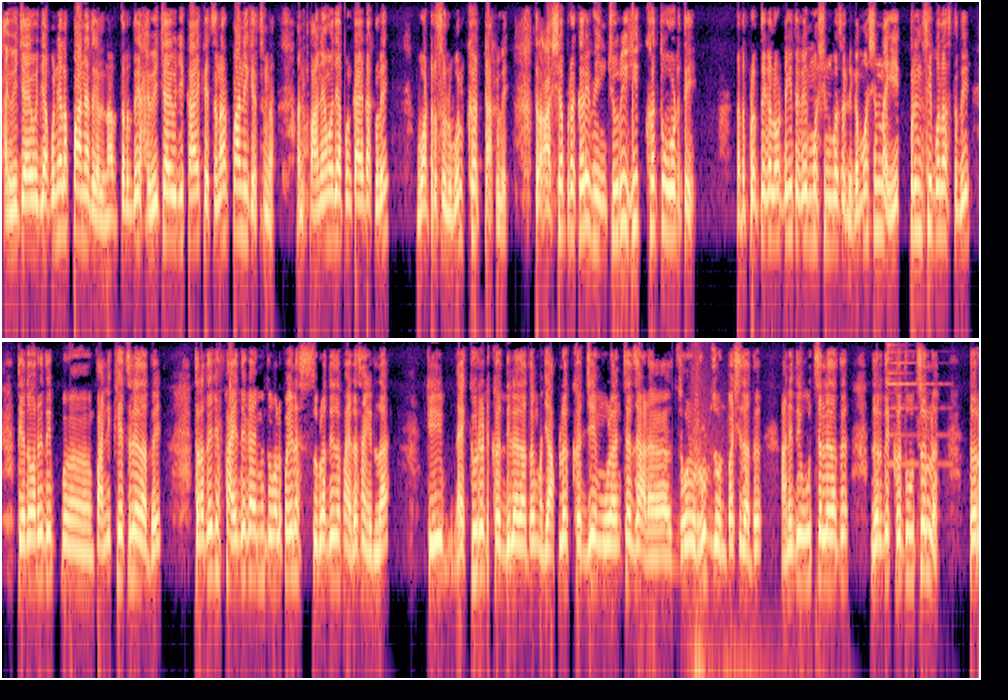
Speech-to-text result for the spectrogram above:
हवेच्या ऐवजी आपण याला पाण्यात घालणार. तर ते हवेच्या ऐवजी काय खेचणार? पाणी खेचणार. आणि पाण्यामध्ये आपण काय टाकलंय? वॉटर सोल्युबल खत टाकलंय. तर अशा प्रकारे व्हेंचुरी ही खत ओढते. आता प्रत्येकाला वाटतं इथं काही मशीन बसवली का? मशीन नाही. एक प्रिन्सिपल असतं ते. त्याद्वारे ते पाणी खेचले जाते तर आता त्याचे फायदे काय? मी तुम्हाला पहिला सुरुवातीचा फायदा सांगितला. की अॅक्युरेट खत दिलं जातं. म्हणजे आपलं खत जे मुळांच्या झाड झोन रूट झोनपाशी जातं आणि ते उचललं जातं. जर ते खत उचललं तर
